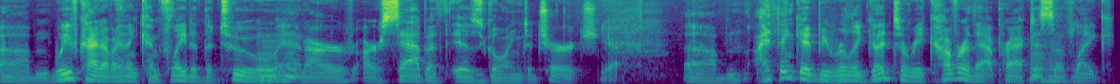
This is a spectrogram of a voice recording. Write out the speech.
um, we've kind of I think conflated the 2 and our our Sabbath is going to church. Yeah. um, I think it'd be really good to recover that practice of like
